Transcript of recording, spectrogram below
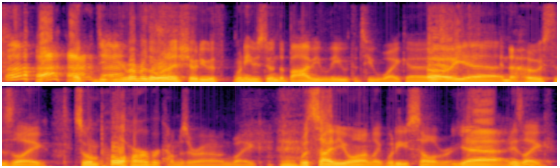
like do you remember the one I showed you with when he was doing the Bobby Lee with the two white guys? Oh yeah, And the host is like, so when Pearl Harbor comes around, like, what side are you on? Like, what do you celebrate? yeah. And he's like,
